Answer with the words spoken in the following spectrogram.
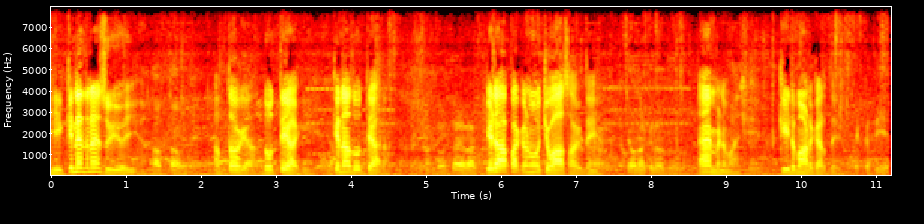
ਠੀਕ ਕਿੰਨੇ ਦਿਨਾਂ ਦੀ ਸੂਈ ਹੋਈ ਆ? ਹਫਤਾ ਹੋ ਗਿਆ। ਹਫਤਾ ਹੋ ਗਿਆ ਦੁੱਧ ਤੇ ਆ ਗਈ। ਕਿੰਨਾ ਦੁੱਧ ਤਿਆਰ ਆ? ਦੁੱਧ ਹੈ ਜਿਹੜਾ ਆਪਾਂ ਕਿਨੂੰ ਚਵਾ ਸਕਦੇ ਆ 14 ਕਿਲੋ ਦੁੱਧ। ਐ ਮਿਣਵਾ ਜੀ। ਕੀ ਡਿਮਾਂਡ ਕਰਦੇ ਹੋ? ਇੱਕ ਤੀ ਹੈ।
